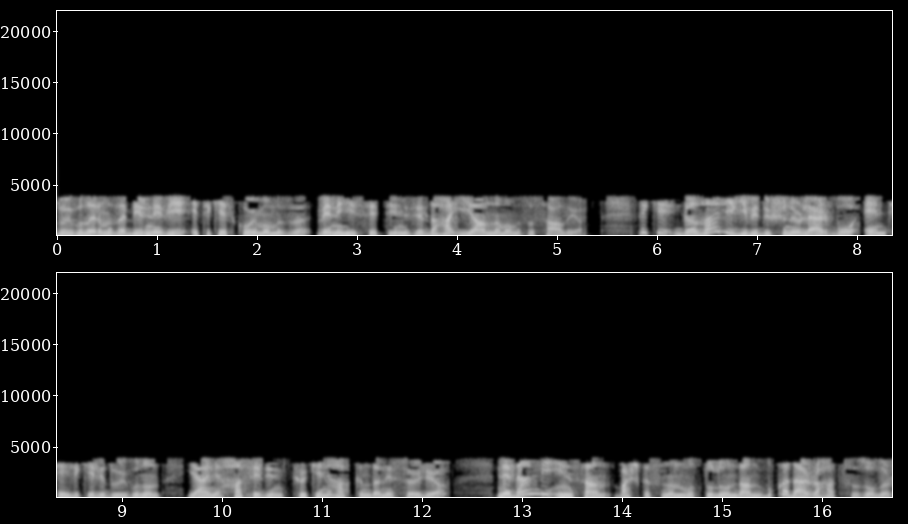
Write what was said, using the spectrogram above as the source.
duygularımıza bir nevi etiket koymamızı ve ne hissettiğimizi daha iyi anlamamızı sağlıyor. Peki Gazali gibi düşünürler bu en tehlikeli duygunun yani hasedin kökeni hakkında ne söylüyor? Neden bir insan başkasının mutluluğundan bu kadar rahatsız olur?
